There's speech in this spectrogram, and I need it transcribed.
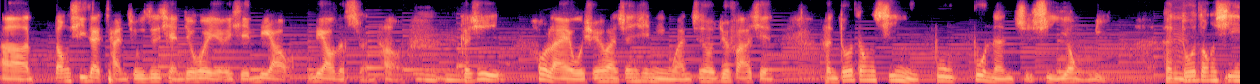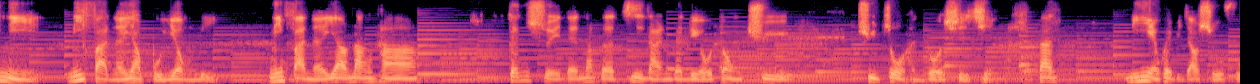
啊、呃，东西在产出之前就会有一些料料的损耗。嗯嗯。可是后来我学完身心灵完之后，就发现很多东西你不不能只是用力，很多东西你。你反而要不用力，你反而要让它跟随的那个自然的流动去去做很多事情，那你也会比较舒服，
